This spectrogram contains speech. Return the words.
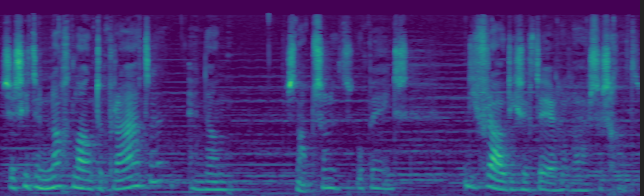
Ze zit een nacht lang te praten en dan snapt ze het opeens. Die vrouw die zegt tegen haar, luister schat,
